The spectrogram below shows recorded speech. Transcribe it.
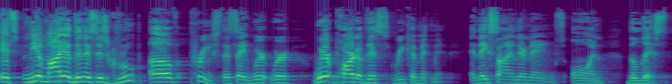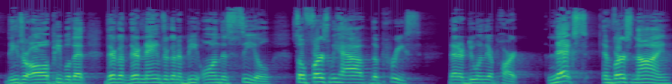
it's Nehemiah, then it's this group of priests that say we're, we're, we're part of this recommitment and they sign their names on the list. These are all people that they're going, their names are going to be on the seal. So first we have the priests that are doing their part. Next in verse nine,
